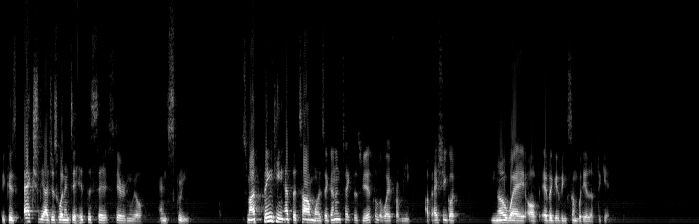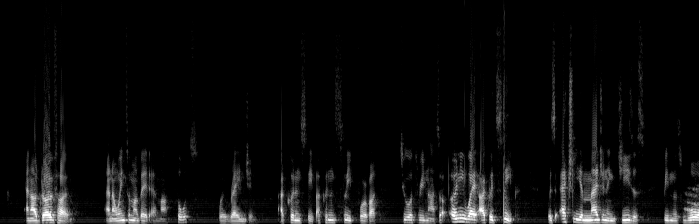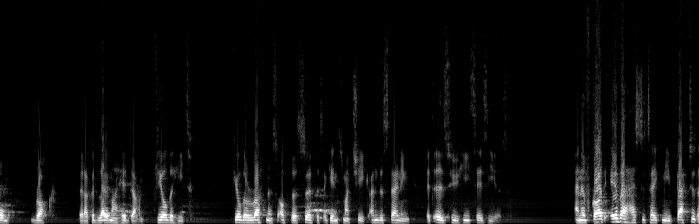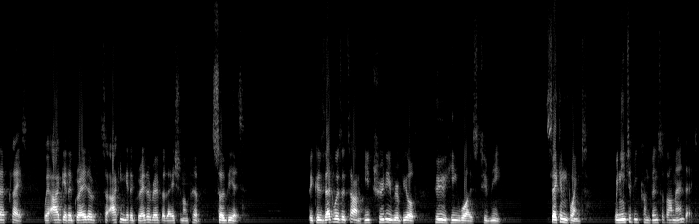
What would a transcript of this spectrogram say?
Because actually, I just wanted to hit the steering wheel and scream. So, my thinking at the time was they're going to take this vehicle away from me. I've actually got no way of ever giving somebody a lift again. And I drove home and I went to my bed, and my thoughts were ranging. I couldn't sleep. I couldn't sleep for about two or three nights. The only way I could sleep was actually imagining Jesus being this warm rock that I could lay my head down, feel the heat, feel the roughness of the surface against my cheek, understanding it is who He says He is. And if God ever has to take me back to that place where I get a greater, so I can get a greater revelation of Him, so be it. Because that was a time He truly revealed who He was to me. Second point, we need to be convinced of our mandate.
